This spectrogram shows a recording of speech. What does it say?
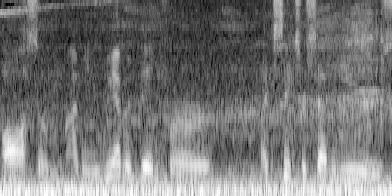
awesome. I mean, we haven't been for like six or seven years,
